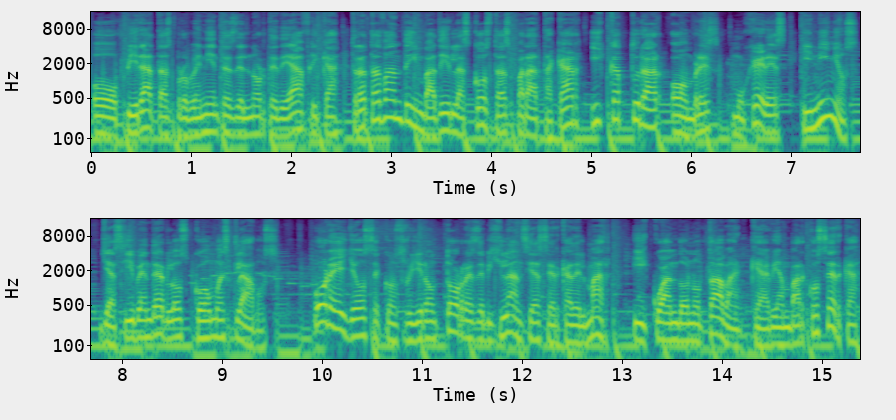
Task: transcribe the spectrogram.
o piratas provenientes del norte de África trataban de invadir las costas para atacar y capturar hombres, mujeres y niños y así venderlos como esclavos. Por ello se construyeron torres de vigilancia cerca del mar, y cuando notaban que habían barcos cerca,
